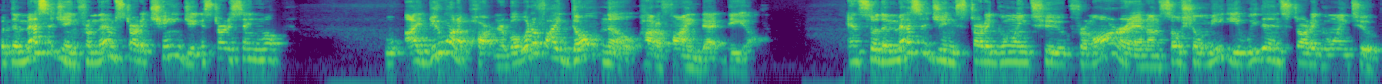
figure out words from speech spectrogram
But the messaging from them started changing. It started saying, well, I do want to partner, but what if I don't know how to find that deal? And so the messaging started going to, from our end on social media, we then started going to,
